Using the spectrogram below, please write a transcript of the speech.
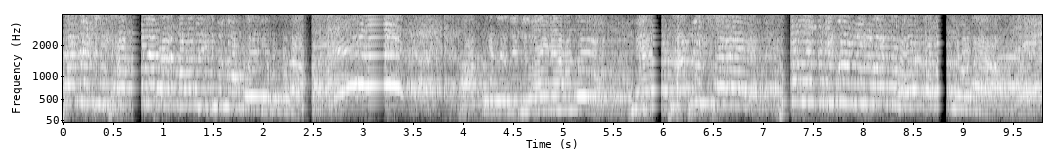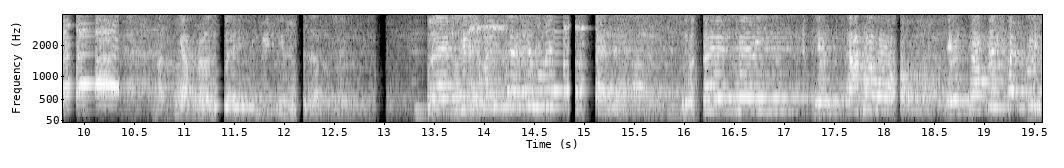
তাদের সেই স্বপ্নে তার কোনোদিন সুযোগ হয়ে হতো না জুলাই না আজকে আপনারা জুলাই স্মৃতি ভুলে যাচ্ছেন শহীদদেরকে মনে করছেন জুলাইয়ের সেই যে কাঠামো যে এস্টাবলিশমেন্ট ছিল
